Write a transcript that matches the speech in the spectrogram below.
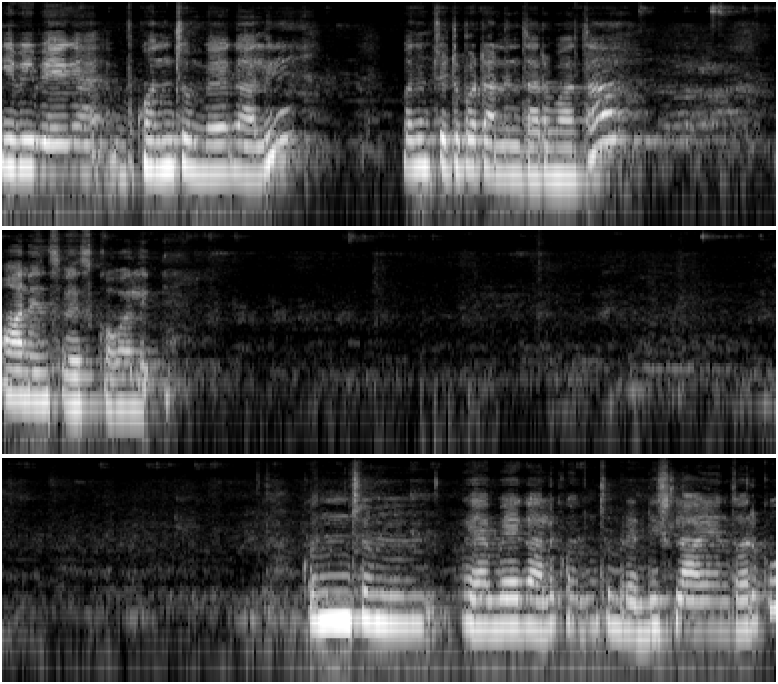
ఇవి వేగ కొంచెం వేగాలి. కొంచెం చిట్టుపట్టు అనిన తర్వాత ఆనియన్స్ వేసుకోవాలి. కొంచెం వేగాలి. కొంచెం రెడ్డిష్లా అయ్యేంత వరకు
